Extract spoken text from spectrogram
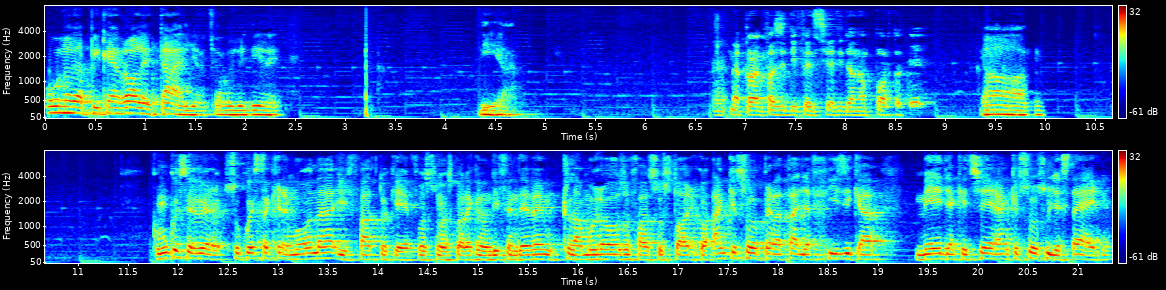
Uno da pick and roll e taglio, cioè voglio dire. Via. Beh, però in fase difensiva ti dà un apporto che No, Comunque, se è vero, su questa Cremona il fatto che fosse una squadra che non difendeva è un clamoroso falso storico, anche solo per la taglia fisica media che c'era, anche solo sugli esterni.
